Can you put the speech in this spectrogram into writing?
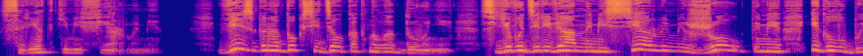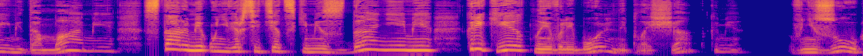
с редкими фермами. Весь городок сидел как на ладони, с его деревянными серыми, желтыми и голубыми домами, старыми университетскими зданиями, крикетной и волейбольной площадками. Внизу,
